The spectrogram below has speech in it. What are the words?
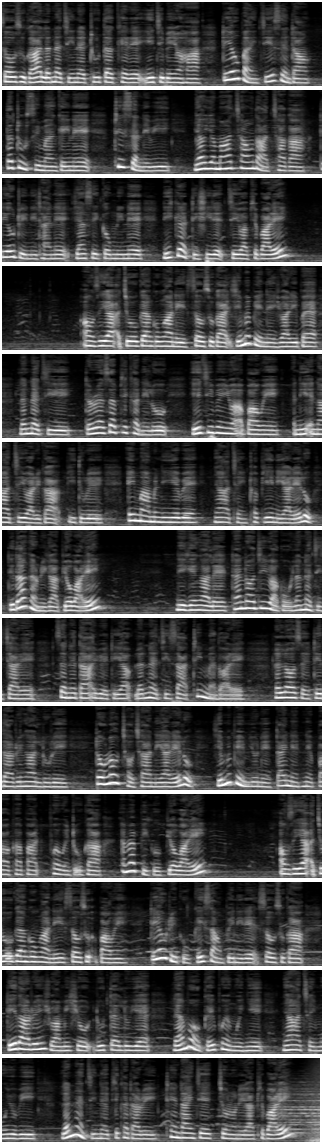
စောစုကလက်နက်ကြီးနဲ့ထူးသက်ခဲ့တဲ့ရေကြည်ပင်ရွာဟာတရုတ်ပိုင်ကျေးစင်တောင်တပ်တုစီမံကိန်းနဲ့ထိစပ်နေပြီးမြောက်ရမားချောင်းသာခြားကတရုတ်တွေနေထိုင်တဲ့ရန်စီကုမ္ပဏီနဲ့နီးကပ်တည်ရှိတဲ့ကျေးရွာဖြစ်ပါတယ်။အောင်စီကအကျိုးကံကုန်းကနေစောစုကရင်းမပင်နဲ့ရွာတွေဘက်လက်နက်ကြီးဒရက်ဆက်ပစ်ခတ်နေလို့ ရေကြည်ပင်ရွာအပါဝင် အနီးအနားကျေးရွာတွေကပြည်သူတွေအိမ်မာမနေရဲပဲညအချိန်ထွက်ပြေးနေရတယ်လို့ဒေသခံတွေကပြောပါတယ်။နေကင်းကလည်းထန်းတော်ကြီးရွာကိုလက်နက်ကြီးကြတဲ့စနစ်သားအရွယ်တယောက်လက်နက်ကြီးစထိမှန်သွားတယ်။လောလောဆယ်ဒေတာရင်းကလူတွေတုံလောက်ခြောက်ချနေရတယ်လို့ရင်းမပင်မျိုးနဲ့တိုက်နယ်နှစ်ပါကပဖွဲ့ဝင်တူက MFP ကိုပြောပါတယ်။အောင်စီကအကျိုးအကန့်ကုန်းကနေစုံစုအပါဝင် တရုတ်တွေကိုဂိတ်ဆောင်ပေးနေတဲ့စုံစုကဒေတာရင်းရွာမီရှို့လူတက်လူရဲ့လမ်းပေါ်ဂိတ်ဖွင့်ငွေညစ်ညအချိန်မိုးယူပြီးလက်နက်ကြီးနဲ့ပြစ်ခတ်တာတွေထင်တိုင်းကျဲကျွလွန်နေတာဖြစ်ပါတယ်။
